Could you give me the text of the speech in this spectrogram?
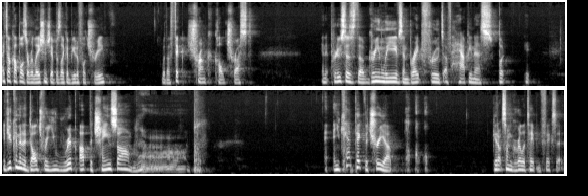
I tell couples a relationship is like a beautiful tree with a thick trunk called trust. And it produces the green leaves and bright fruit of happiness. But it, if you commit adultery, you rip up the chainsaw, and you can't pick the tree up, get out some gorilla tape and fix it.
